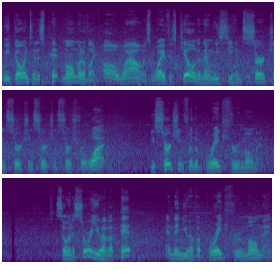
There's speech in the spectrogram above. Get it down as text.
we go into this pit moment of like, oh wow, his wife is killed, and then we see him search and search and search and search for what? He's searching for the breakthrough moment. So in a story, you have a pit and then you have a breakthrough moment.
